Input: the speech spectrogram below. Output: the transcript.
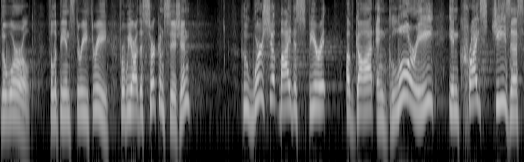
the world. Philippians 3 3, for we are the circumcision who worship by the Spirit of God and glory in Christ Jesus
